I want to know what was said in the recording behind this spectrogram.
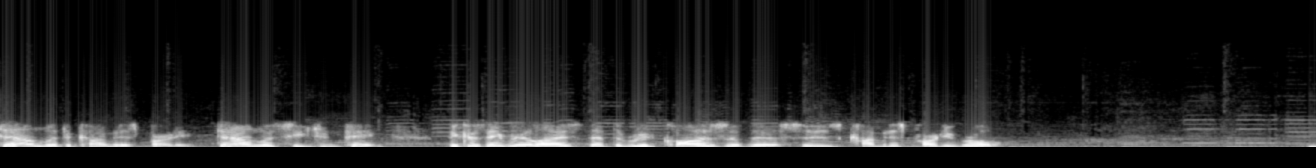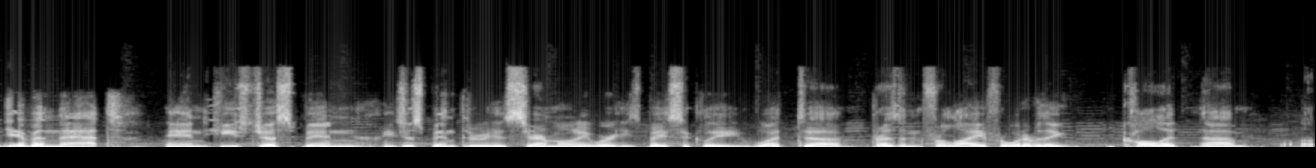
down with the Communist Party, down with Xi Jinping, because they realized that the root cause of this is Communist Party rule. Given that and he's just been he's just been through his ceremony where he's basically what uh, president for life or whatever they call it um, uh,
